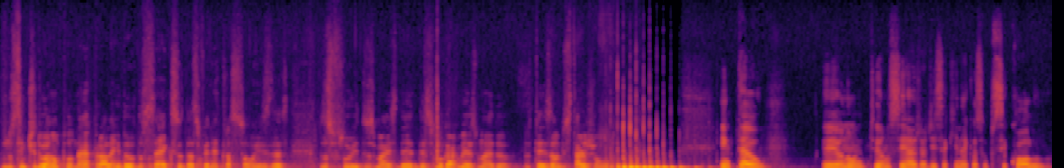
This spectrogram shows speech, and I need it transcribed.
no sentido amplo, né? Para além do, do sexo, das penetrações, das- dos fluidos, mas de- desse lugar mesmo, né? Do, do tesão de estar junto. Então, eu não, eu não sei, eu já disse aqui, né, que eu sou psicólogo.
